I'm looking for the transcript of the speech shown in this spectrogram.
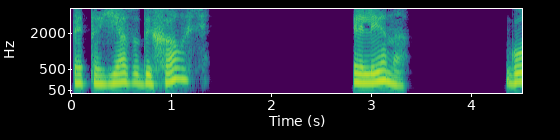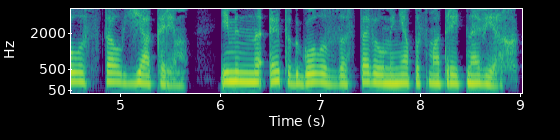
Это я задыхалась? Элена. Голос стал якорем. Именно этот голос заставил меня посмотреть наверх.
